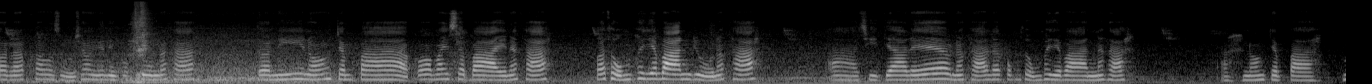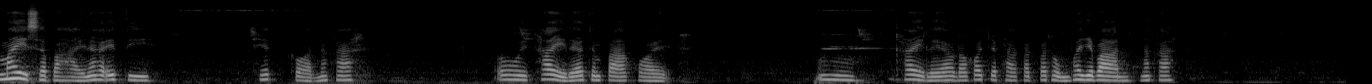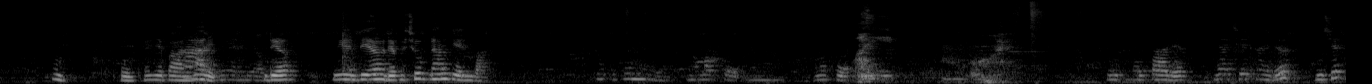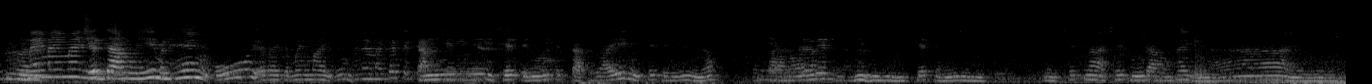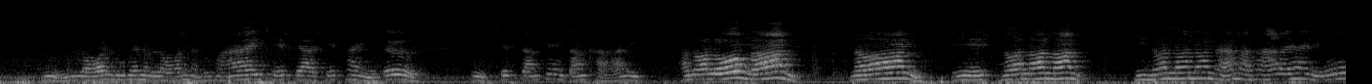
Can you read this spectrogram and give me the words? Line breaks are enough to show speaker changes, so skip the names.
ต้อนรับเข้าสู่ช่องยันหนึ่งกบซูมนะคะ ตอนนี้น้องจำปาก็ไม่สบายนะคะปฐมพยาบาลอยู่นะคะฉีดยาแล้วนะคะ แล้วก็ปฐมพยาบาลนะคะะน้องจำปาไม่สบายนะคะเอฟดีเช็ดก่อนนะคะ โอ้ยไข้แล้วจำปาคอย อืมไข้แล้วเราก็จะพากันปฐมพยาบาลนะคะอืมปฐมพยาบาลให้ เดี๋ยวมีอันเดียวเดี๋ยวไปชุบน้ำเย็นบ่ะ
ทุกคนนี่แหละเอามาปลูกนะ
เอามาปลูกให้อีกโอ้ยนี่ไอ้ปลาเดี๋ยวแม่เช็ดให้เด้อมีเช็ดเหงื่อ
ไม่
นี่
ไม่ไม่
เช็ดดังนี้มันแห้งโอ้ยอะไรจะไม่ไหม้อึ้ง
อันนั้นมันก็จะกัด
นี่
อย่างนี้
เช็ดอย่างนี้จะกัดไรนี่เช็ดอย่างนี้นี่เนาะไอ้ปลาน้อยนะนี่นี่นี่เช็ดอย่างนี้นี่นี่นี่เช็ดหน้าเช็ดมือดังให้อีกนะนี่นี่มันร้อนรู้ไหมมันร้อนนะรู้ไหมเช็ดยาเช็ดให้นี่เออ นี่เช็ดตามแข้งตามขานี่ เอานอนลงนอน นอนเอ๊ะนอนนอนนอนนี่นอนนอนนอนหาหมาหาอะไรให้นี่โอ้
